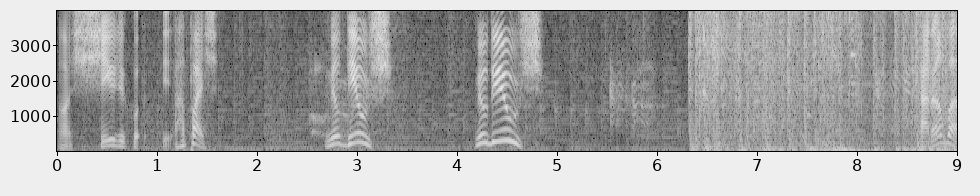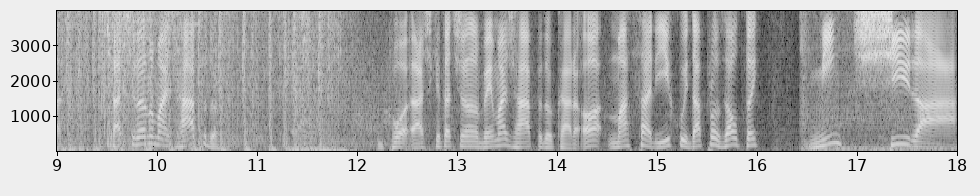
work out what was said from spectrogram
Ó, cheio de... Co... Rapaz. Meu Deus. Meu Deus. Caramba. Tá tirando mais rápido? Pô, acho que tá tirando bem mais rápido, cara. Ó, maçarico e dá pra usar o tanque. Mentira!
